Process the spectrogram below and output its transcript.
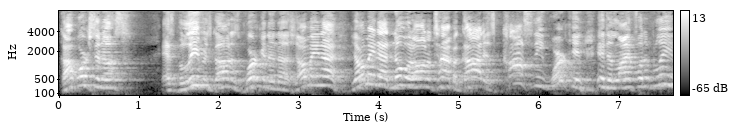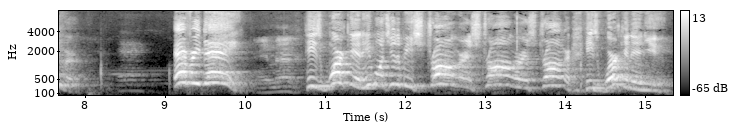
God works in us. As believers, God is working in us. Y'all may not, y'all may not know it all the time, but God is constantly working in the life of the believer. Every day. Amen. He's working. He wants you to be stronger and stronger and stronger. He's working in you.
